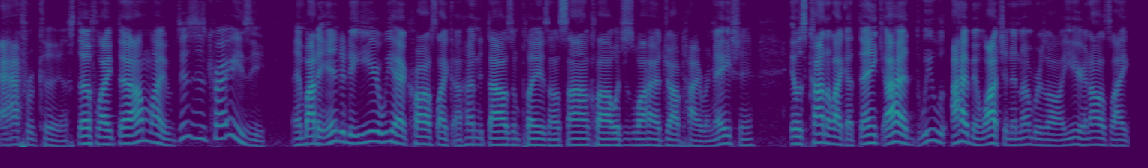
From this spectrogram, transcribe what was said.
Africa and stuff like that. I'm like, this is crazy. And by the end of the year, we had crossed like hundred thousand plays on SoundCloud, which is why I had dropped Hibernation. It was kind of like a thank. I had we I had been watching the numbers all year, and I was like,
